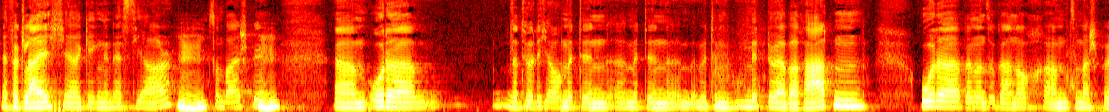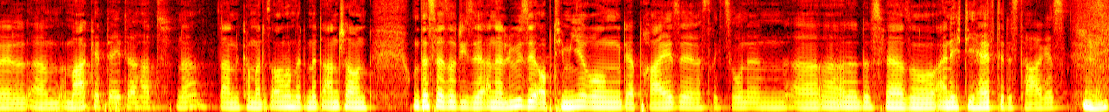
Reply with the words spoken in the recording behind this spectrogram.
der Vergleich äh, gegen den SDR mhm. zum Beispiel. Mhm. Ähm, oder natürlich auch mit den, äh, mit den, mit den Mitbewerberraten oder wenn man sogar noch ähm, zum Beispiel ähm, Market Data hat, ne, dann kann man das auch noch mit, mit anschauen. Und das wäre so diese Analyse, Optimierung der Preise, Restriktionen, äh, äh, das wäre so eigentlich die Hälfte des Tages. Mhm.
